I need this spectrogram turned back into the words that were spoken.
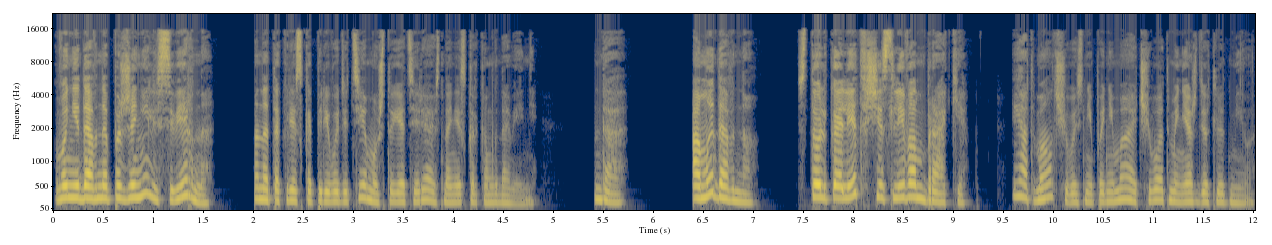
Вы недавно поженились, верно? Она так резко переводит тему, что я теряюсь на несколько мгновений. Да. А мы давно. Столько лет в счастливом браке. Я отмалчиваюсь, не понимая, чего от меня ждет Людмила.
